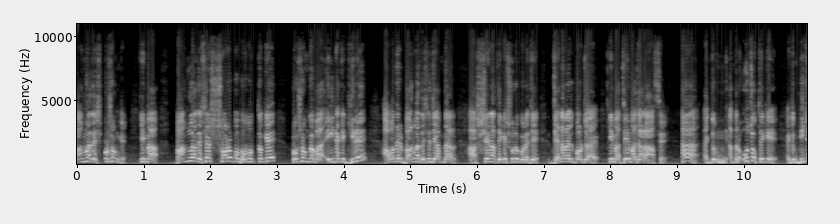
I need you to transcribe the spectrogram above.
বাংলাদেশ প্রসঙ্গে, কিংবা বাংলাদেশের সর্বভৌমত্বকে প্রসঙ্গ বা এইটাকে ঘিরে আমাদের বাংলাদেশে যে আপনার সেনা থেকে শুরু করে যে জেনারেল পর্যায়ে, কিংবা যে বা যারা আছে হ্যাঁ একদম আপনার উঁচু থেকে একদম নিজ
